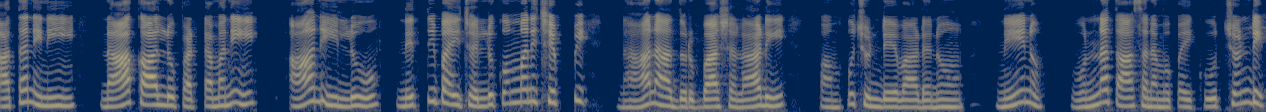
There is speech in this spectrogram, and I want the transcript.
అతనిని నా కాళ్ళు పట్టమని ఆ నీళ్ళు నెత్తిపై చల్లుకొమ్మని చెప్పి నానా దుర్భాషలాడి పంపుచుండేవాడను. నేను ఉన్నతాసనముపై కూర్చుండి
